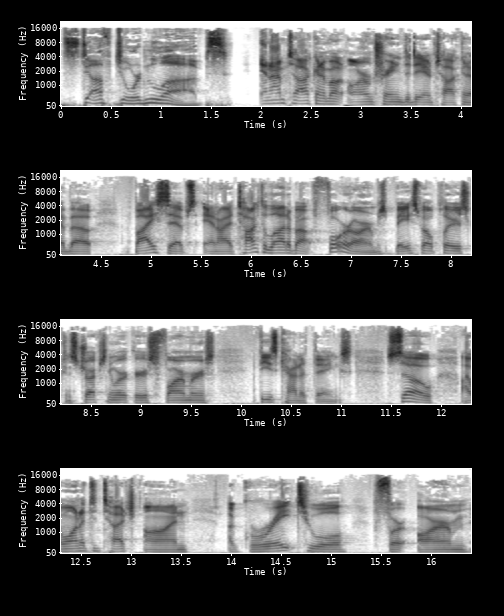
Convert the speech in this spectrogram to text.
Stuff Jordan loves. And I'm talking about arm training today. I'm talking about biceps, and I talked a lot about forearms, baseball players, construction workers, farmers, these kind of things. So I wanted to touch on a great tool for arm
